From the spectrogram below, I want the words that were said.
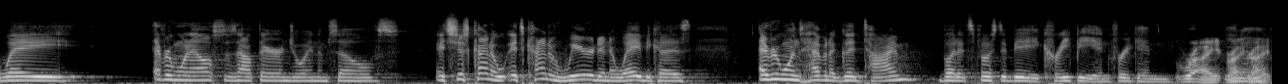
way everyone else is out there enjoying themselves. It's just kind of it's kind of weird in a way because everyone's having a good time, but it's supposed to be creepy and freaking Right, right, know, right.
